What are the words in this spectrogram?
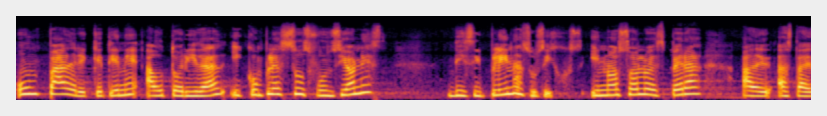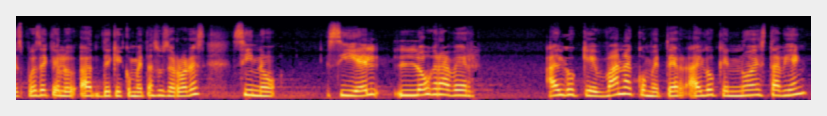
un padre que tiene autoridad y cumple sus funciones, disciplina a sus hijos y no solo espera hasta después de que, de que cometan sus errores, sino si él logra ver algo que van a cometer, algo que no está bien,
